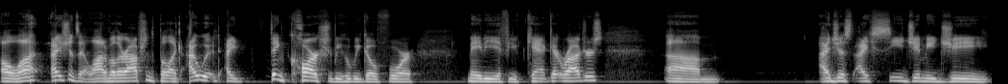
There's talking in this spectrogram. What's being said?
a lot, I shouldn't say a lot of other options, but like I would, I think Carr should be who we go for. Maybe if you can't get Rodgers. Um, I just I see Jimmy G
